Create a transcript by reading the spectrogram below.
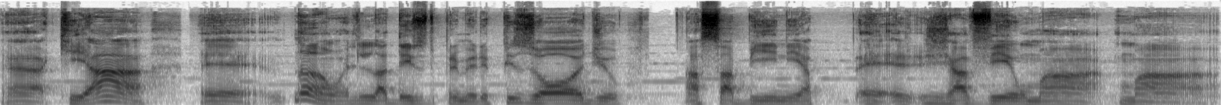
Ah, que ah, é, não, ele lá desde o primeiro episódio, a Sabine a, é, já vê uma, uma,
